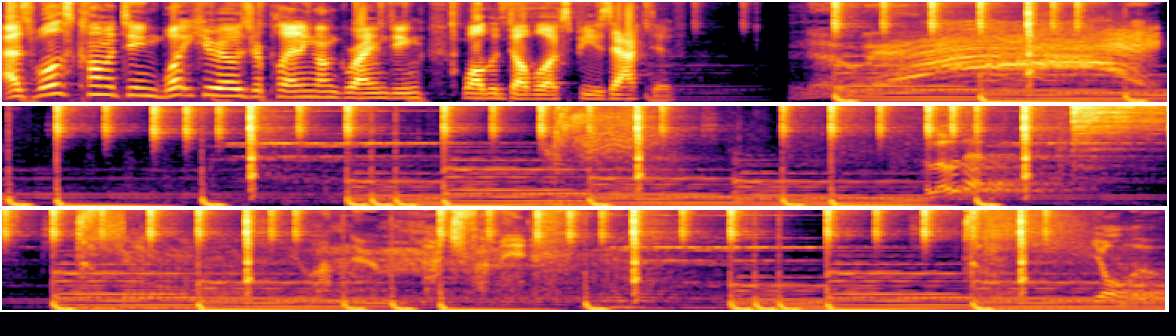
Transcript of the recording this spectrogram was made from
as well as commenting what heroes you're planning on grinding while the double XP is active. Your move.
